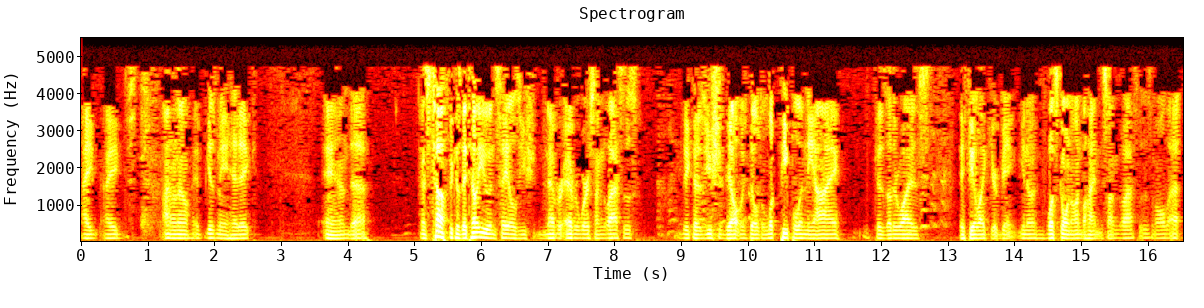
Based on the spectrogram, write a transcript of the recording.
I I just I don't know. It gives me a headache, and uh, it's tough because they tell you in sales you should never ever wear sunglasses because you should be always be able to look people in the eye because otherwise they feel like you're being you know what's going on behind the sunglasses and all that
